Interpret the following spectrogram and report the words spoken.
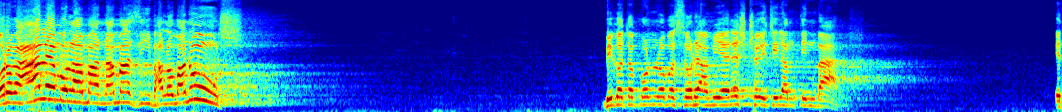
বরং আলেম ওলামা, নামাজি, ভালো মানুষ। বিগত পনেরো বছরে আমি অ্যারেস্ট হয়েছিলাম তিনবার। এ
